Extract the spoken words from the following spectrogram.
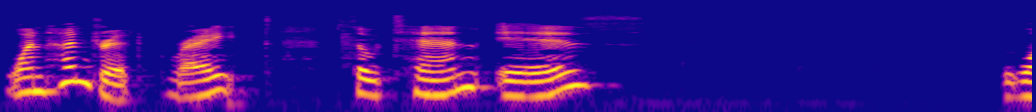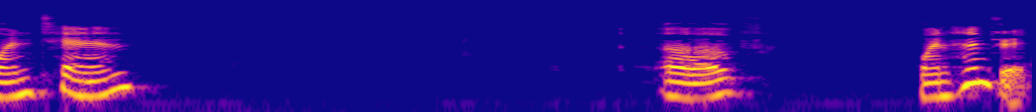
100, right? So 10 is 1 tenth of 100.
